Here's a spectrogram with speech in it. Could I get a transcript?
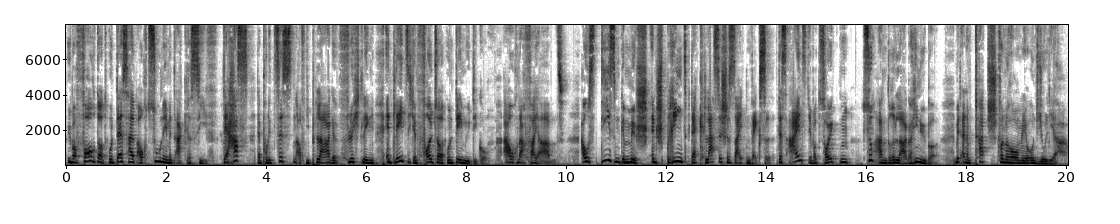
überfordert und deshalb auch zunehmend aggressiv. Der Hass der Polizisten auf die Plage Flüchtlinge entlädt sich in Folter und Demütigung, auch nach Feierabend. Aus diesem Gemisch entspringt der klassische Seitenwechsel des einst Überzeugten zum anderen Lager hinüber, mit einem Touch von Romeo und Julia.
